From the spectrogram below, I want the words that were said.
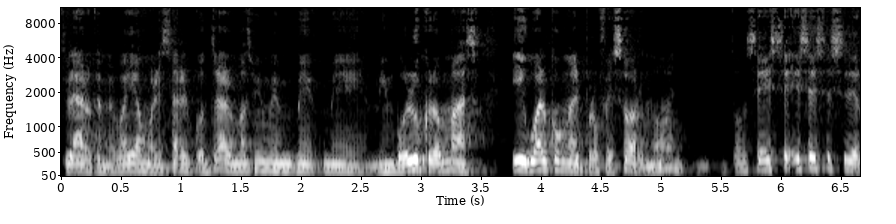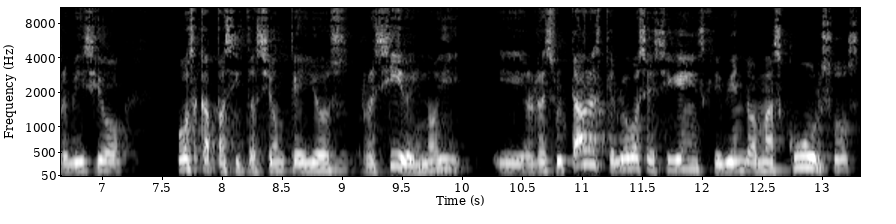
claro, que me vaya a molestar, al contrario, más bien me, involucro más, igual con el profesor, ¿no? Entonces, ese, es ese servicio post capacitación que ellos reciben, ¿no? Y, el resultado es que luego se siguen inscribiendo a más cursos.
